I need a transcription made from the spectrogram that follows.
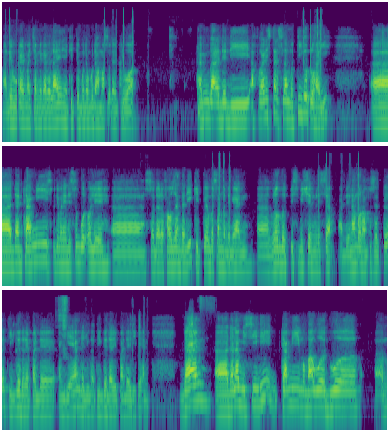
Uh, dia bukan macam negara lain yang kita mudah-mudah masuk dan keluar. Kami berada di Afghanistan selama 30 hari Uh, dan kami seperti mana disebut oleh uh, saudara Fauzan tadi kita bersama dengan uh, Global Peace Mission Malaysia. Ada enam orang peserta tiga daripada MVM dan juga tiga daripada GPM dan uh, dalam misi ini kami membawa dua um,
